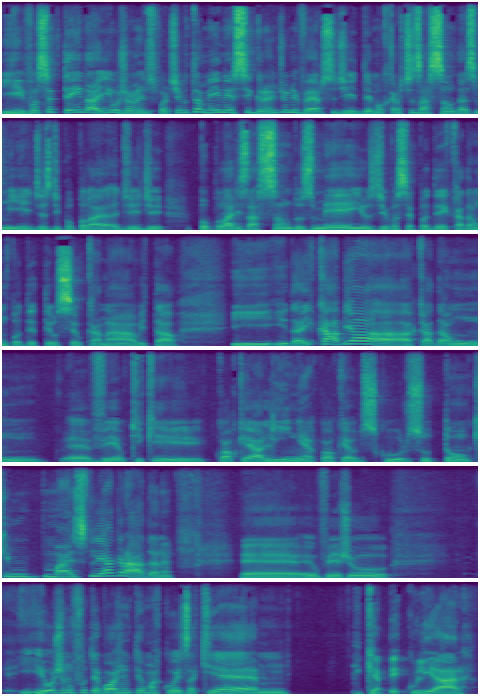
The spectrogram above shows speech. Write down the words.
E você tem daí o jornalismo esportivo também nesse grande universo de democratização das mídias, de, popular, de, de popularização dos meios, de você poder, cada um poder ter o seu canal e tal. E, e daí cabe a, a cada um é, ver o que, que qual que é a linha, qual que é o discurso, o tom que mais lhe agrada, né? É, eu vejo e hoje no futebol a gente tem uma coisa que é que é peculiar.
